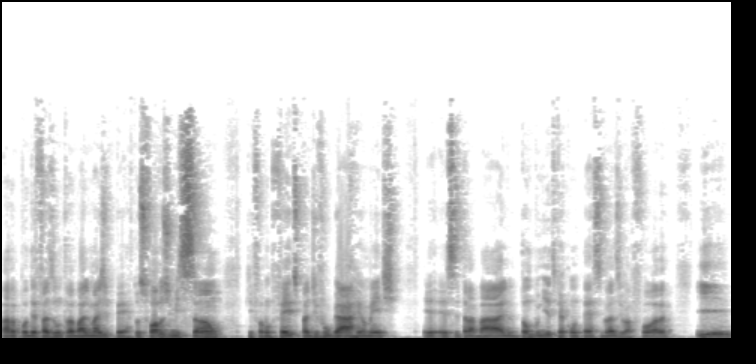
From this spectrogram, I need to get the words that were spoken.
para poder fazer um trabalho mais de perto. Os fóruns de missão que foram feitos para divulgar realmente esse trabalho tão bonito que acontece Brasil afora. E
